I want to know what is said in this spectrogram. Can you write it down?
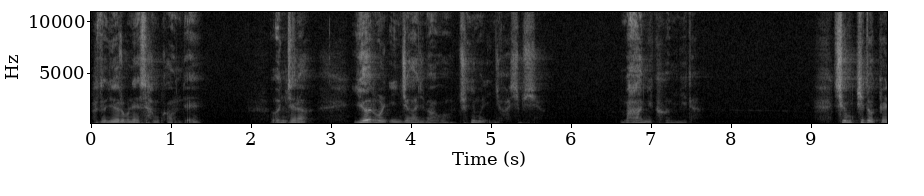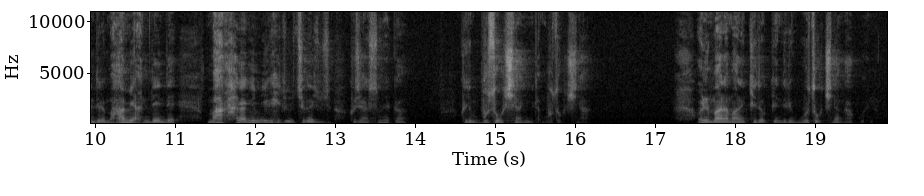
그래서 여러분의 삶 가운데 언제나 여러분을 인정하지 말고 주님을 인정하십시오. 마음이 그겁니다. 지금 기독교인들이 마음이 안 되는데 막 하나님 이거 해주죠, 저거 해주죠. 그렇지 않습니까? 그게 무속신앙입니다. 무속신앙. 얼마나 많은 기독교인들이 무속신앙 갖고 있는 거예요.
